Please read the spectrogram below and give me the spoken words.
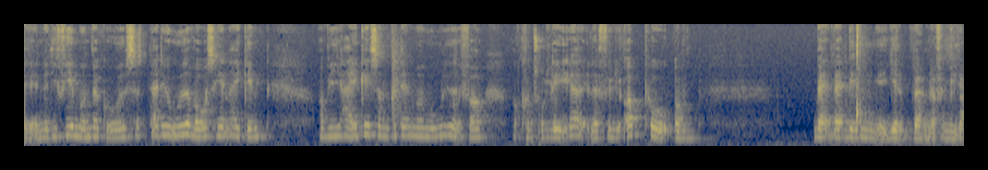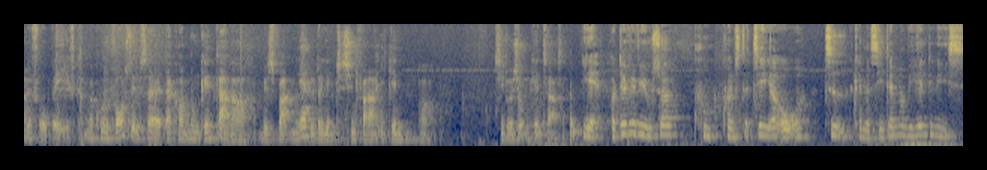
Øh, når de fire måneder er gået, så der er det jo ude af vores hænder igen. Og vi har ikke sådan på den måde mulighed for at kontrollere eller følge op på, om hvad, hvad, hvilken øh, hjælp børnene og familierne Nej. får bagefter. Man kunne jo forestille sig, at der kom nogle gengangere, hvis barnet ja. flytter hjem til sin far igen, og situationen gentager sig. Ja, og det vil vi jo så kunne konstatere over tid, kan man sige. Dem har vi heldigvis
